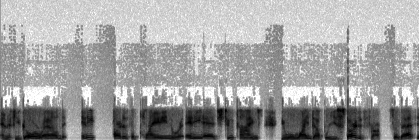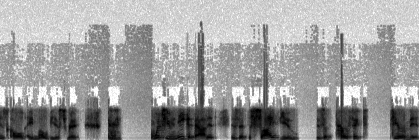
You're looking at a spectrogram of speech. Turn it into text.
and if you go around any part of the plane or any edge two times, you will wind up where you started from. So that is called a Mobius ring. What's unique about it is that the side view is a perfect pyramid.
